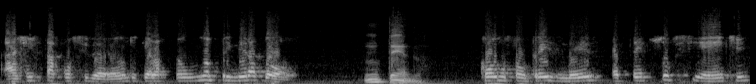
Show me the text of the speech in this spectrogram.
a gente está considerando que elas são uma primeira dose. Entendo como são três meses, é tempo suficiente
